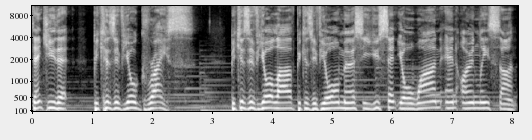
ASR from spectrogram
Thank you that because of your grace, because of your love, because of your mercy, you sent your one and only Son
